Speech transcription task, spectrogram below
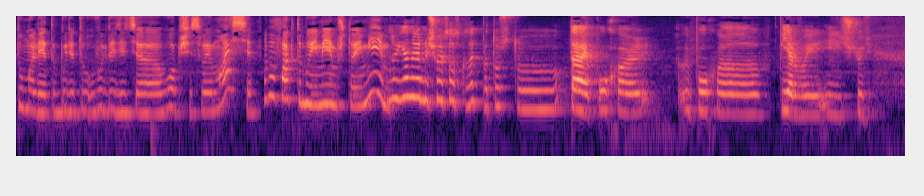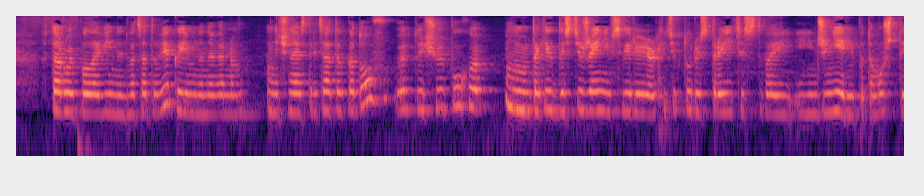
думали, это будет выглядеть э, в общей своей массе, но по факту мы имеем, что имеем. Ну, я, наверное, еще хотела сказать про то, что та эпоха, эпоха первой и чуть-чуть второй половины 20 века, именно, наверное, начиная с 30-х годов, это еще эпоха таких достижений в сфере архитектуры, строительства и инженерии, потому что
